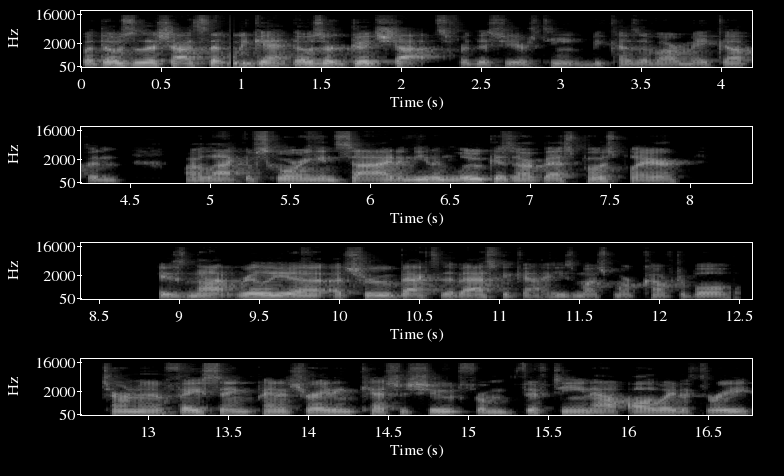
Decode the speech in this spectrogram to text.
But those are the shots that we get. Those are good shots for this year's team because of our makeup and our lack of scoring inside. And even Luke is our best post player. Is not really a, a, true back to the basket guy. He's much more comfortable turning and facing, penetrating, catch and shoot from 15 out all the way to three.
